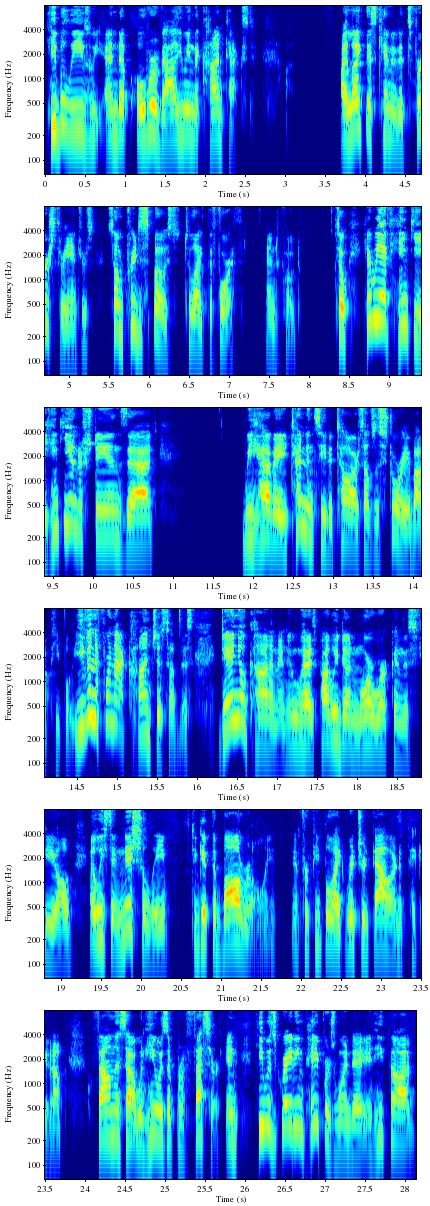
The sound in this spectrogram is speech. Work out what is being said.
he believes we end up overvaluing the context. I like this candidate's first three answers, so I'm predisposed to like the fourth. End quote. So here we have Hinkie. Hinkie understands that we have a tendency to tell ourselves a story about people, even if we're not conscious of this. Daniel Kahneman, who has probably done more work in this field, at least initially, to get the ball rolling, and for people like Richard Thaler to pick it up, found this out when he was a professor. And he was grading papers one day, and he thought,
